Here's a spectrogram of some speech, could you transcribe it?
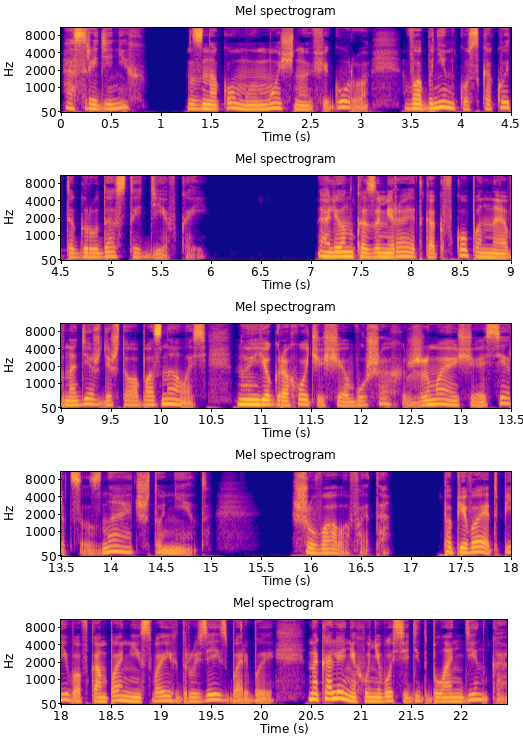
а среди них — знакомую мощную фигуру в обнимку с какой-то грудастой девкой. Аленка замирает, как вкопанная, в надежде, что обозналась, но ее грохочущее в ушах, сжимающее сердце, знает, что нет. Шувалов это. Попивает пиво в компании своих друзей с борьбы. На коленях у него сидит блондинка,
